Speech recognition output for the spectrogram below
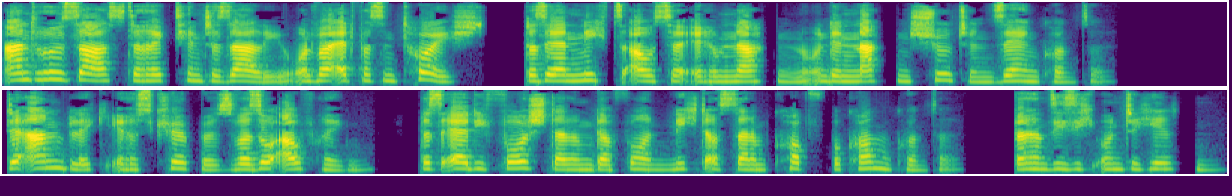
Andrew saß direkt hinter Sally und war etwas enttäuscht, dass er nichts außer ihrem Nacken und den nackten Schultern sehen konnte. Der Anblick ihres Körpers war so aufregend, dass er die Vorstellung davon nicht aus seinem Kopf bekommen konnte, während sie sich unterhielten.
